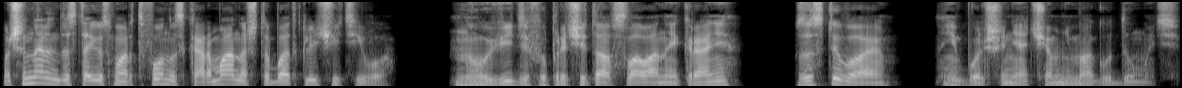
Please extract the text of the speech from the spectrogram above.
Машинально достаю смартфон из кармана, чтобы отключить его. Но увидев и прочитав слова на экране, застываю и больше ни о чем не могу думать.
